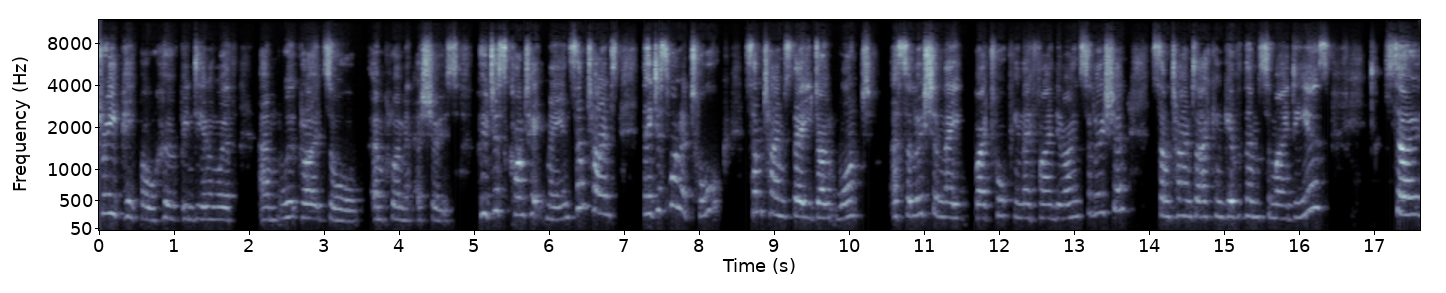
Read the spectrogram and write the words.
three people who've been dealing with um, workloads or employment issues who just contact me. And sometimes they just want to talk. Sometimes they don't want a solution they by talking they find their own solution. Sometimes i can give them some ideas. So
